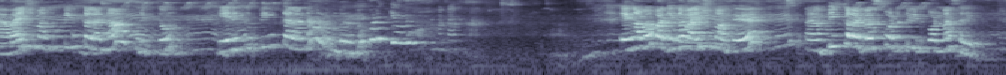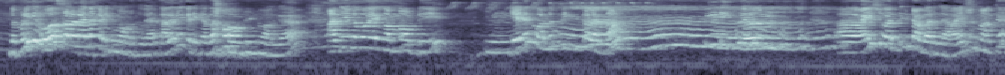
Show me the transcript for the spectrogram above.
அஹ் வைஷ்மாக்கு பிங்க் கலர்னா பிடிக்கும் எனக்கு பிங்க் கலர்னா ரொம்ப ரொம்ப பிடிக்கும் எங்க அம்மா பாத்தீங்கன்னா வைஷ்மாக்கு பிங்க் கலர் ட்ரெஸ் போட்டு தூக்கிட்டு போனா சரி. இந்த பிள்ளைக்கு ரோஸ் கலரே தான் கிடைக்குமா உனக்கு? வேற கலரே கிடைக்காதா அப்படின்னுவாங்க. அது என்னவோ எங்க அம்மா அப்படி. எனக்கு வந்து பிங்க் கலர் தான் ஐஷு வந்துக்கிட்டா பாருங்க. ஐஷுமாக்கு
